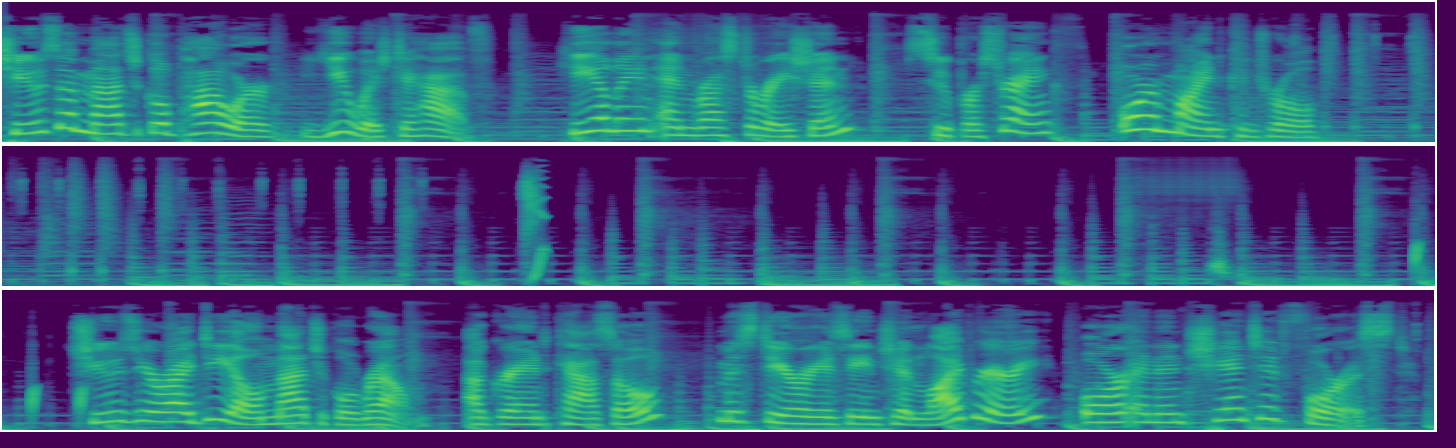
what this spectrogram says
Choose a magical power you wish to have healing and restoration, super strength, or mind control. Choose your ideal magical realm a grand castle, mysterious ancient library, or an enchanted forest.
